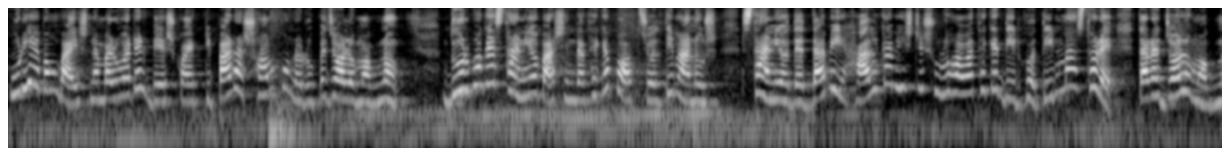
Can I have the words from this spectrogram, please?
কুড়ি এবং বাইশ নম্বর ওয়ার্ডের বেশ কয়েকটি পাড়া সম্পূর্ণরূপে জলমগ্ন। দুর্ভোগে স্থানীয় বাসিন্দা থেকে পথ চলতি মানুষ। স্থানীয়দের দাবি, হালকা বৃষ্টি শুরু হওয়া থেকে দীর্ঘ তিন মাস ধরে তারা জলমগ্ন।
